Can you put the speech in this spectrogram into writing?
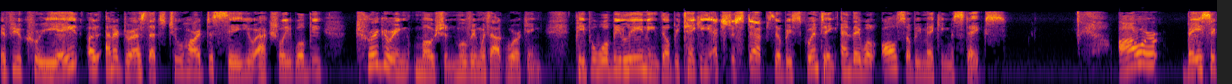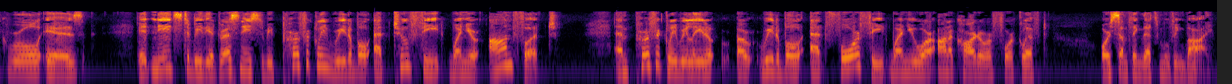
If you create a, an address that's too hard to see, you actually will be triggering motion, moving without working. People will be leaning, they'll be taking extra steps, they'll be squinting, and they will also be making mistakes. Our basic rule is it needs to be, the address needs to be perfectly readable at two feet when you're on foot and perfectly uh, readable at four feet when you are on a cart or a forklift or something that's moving by.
